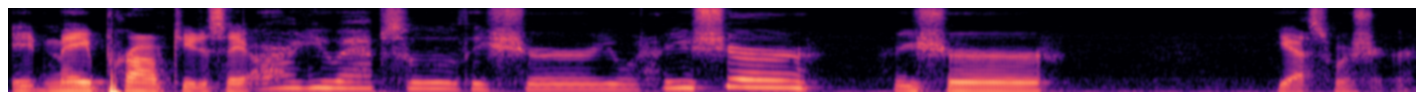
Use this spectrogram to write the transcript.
it may prompt you to say, "Are you absolutely sure? You are you sure? Are you sure?" Yes, we're sure.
